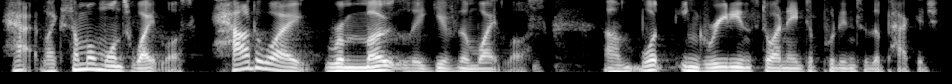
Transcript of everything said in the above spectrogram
how, like someone wants weight loss. How do I remotely give them weight loss? Um, what ingredients do I need to put into the package?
